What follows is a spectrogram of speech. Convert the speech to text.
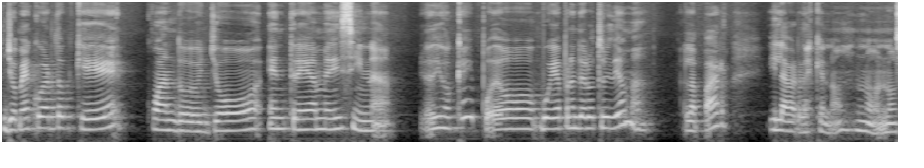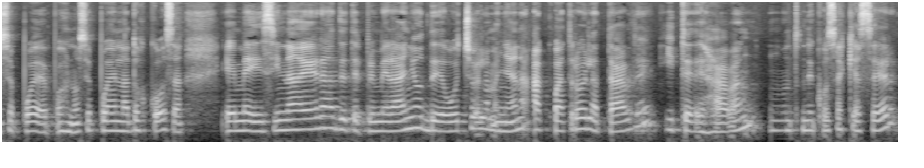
yo me acuerdo que cuando yo entré a medicina, yo dije, ok, puedo, voy a aprender otro idioma a la par. Y la verdad es que no, no, no se puede, pues no se pueden las dos cosas. En medicina era desde el primer año de 8 de la mañana a 4 de la tarde y te dejaban un montón de cosas que hacer.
